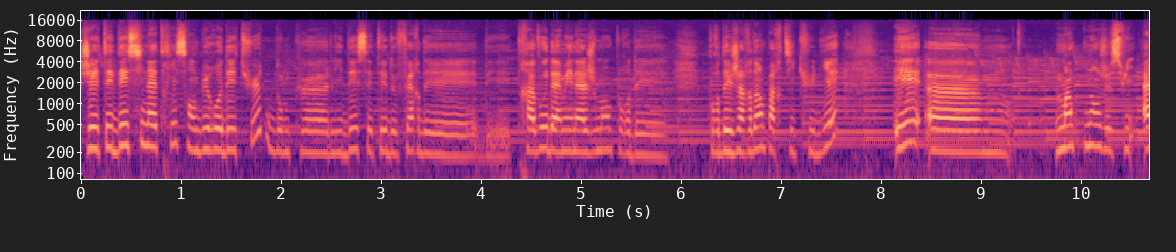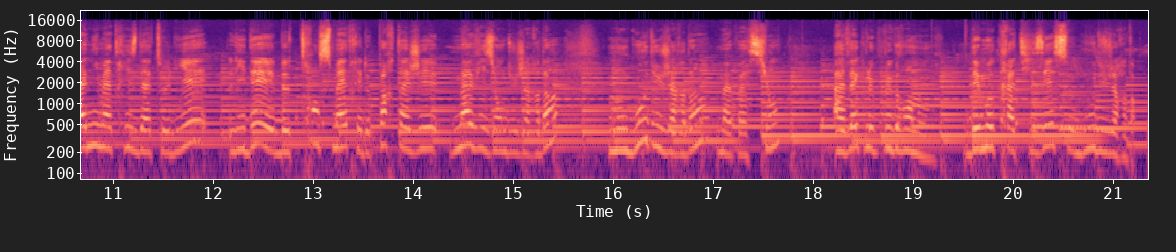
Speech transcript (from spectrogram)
J'ai été dessinatrice en bureau d'études, donc euh, l'idée c'était de faire des, travaux d'aménagement pour des, pour des jardins particuliers. Et maintenant, je suis animatrice d'atelier. L'idée est de transmettre et de partager ma vision du jardin, mon goût du jardin, ma passion, avec le plus grand nombre. Démocratiser ce goût du jardin.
